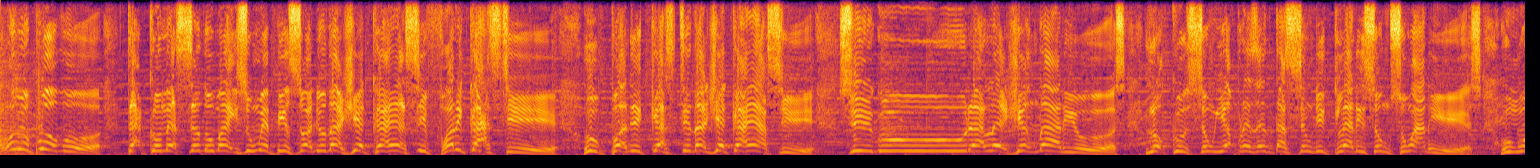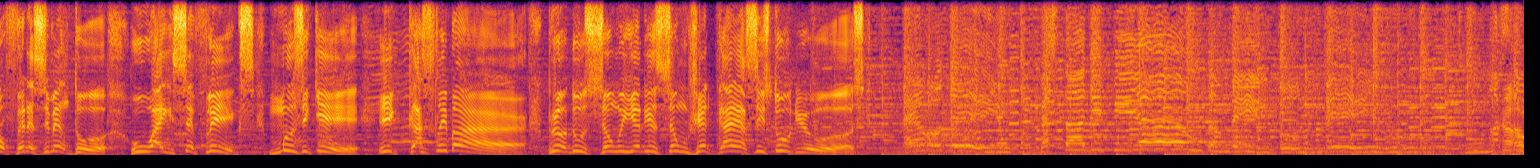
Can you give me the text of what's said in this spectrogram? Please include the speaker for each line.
Speaker 1: Alô, meu povo! Tá começando mais um episódio da GKS Forecast, o podcast da GKS. Segura Legendários, locução e apresentação de Clarison Soares. Um oferecimento, o Iceflix, Music e Caslimar. Produção e edição GKS Studios.
Speaker 2: É rodeio, festa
